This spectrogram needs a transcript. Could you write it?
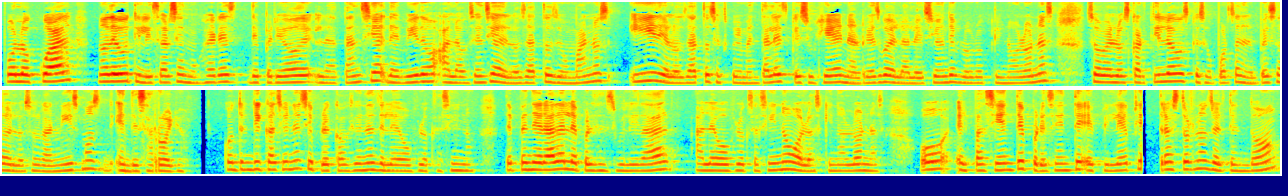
por lo cual no debe utilizarse en mujeres de periodo de lactancia debido a la ausencia de los datos de humanos y de los datos experimentales que sugieren el riesgo de la lesión de fluoroquinolonas sobre los cartílagos que soportan el peso de los organismos en desarrollo. Contraindicaciones y precauciones del levofloxacino. Dependerá de la hipersensibilidad al levofloxacino o a las quinolonas o el paciente presente epilepsia, trastornos del tendón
